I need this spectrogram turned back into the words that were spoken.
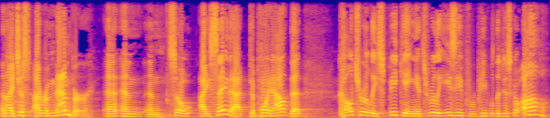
and I just, I remember. And, and, and so I say that to point out that culturally speaking, it's really easy for people to just go, oh,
